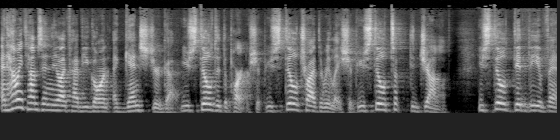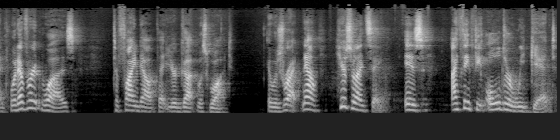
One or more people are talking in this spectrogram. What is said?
And how many times in your life have you gone against your gut? You still did the partnership. You still tried the relationship. You still took the job. You still did the event, whatever it was, to find out that your gut was what? It was right. Now, here's what I'd say is I think the older we get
